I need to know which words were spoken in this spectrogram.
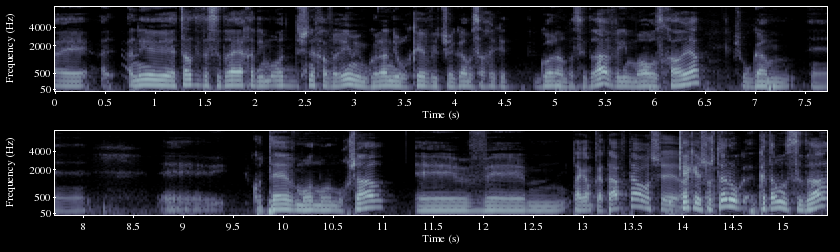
אה, אני יצרתי את הסדרה יחד עם עוד שני חברים עם גולן יורקביץ' שגם משחק את גולן בסדרה ועם מאור זכריה שהוא גם אה, אה, כותב מאוד מאוד מוכשר אה, ו... אתה גם כתבת או ש... כן, כן, שלושתנו כתבנו את הסדרה,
